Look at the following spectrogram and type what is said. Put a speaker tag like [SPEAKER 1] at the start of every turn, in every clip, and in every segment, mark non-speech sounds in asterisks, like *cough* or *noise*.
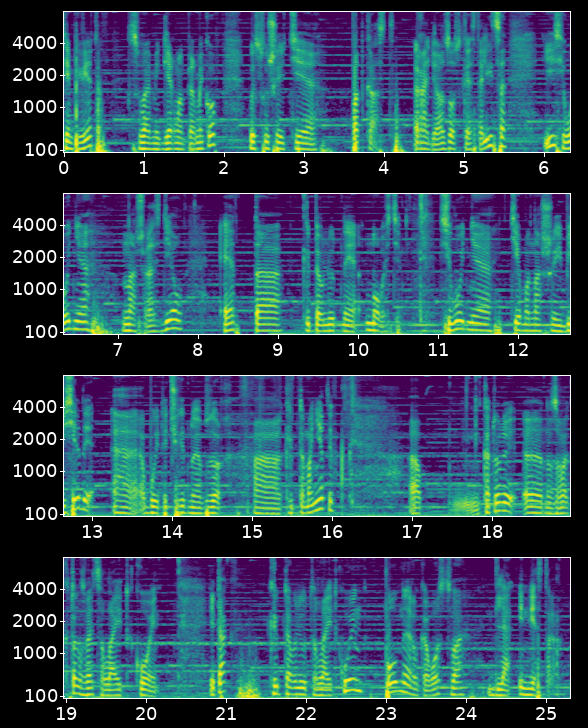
[SPEAKER 1] Всем привет, с вами Герман Пермяков, вы слушаете подкаст «Радио Азовская столица» и сегодня наш раздел – это криптовалютные новости. Сегодня тема нашей беседы э, будет очередной обзор э, криптомонеты, э, который, э, называ, который называется Litecoin. Итак, криптовалюта Litecoin – полное руководство для инвестора –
